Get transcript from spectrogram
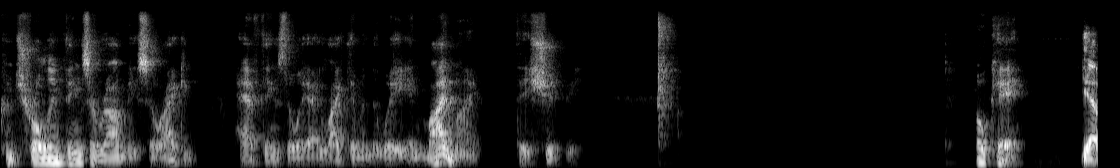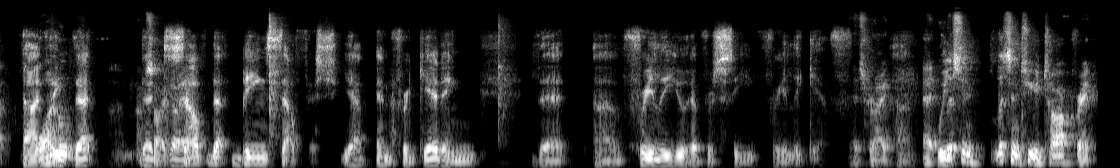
controlling things around me so I can have things the way I like them and the way in my mind they should be. Okay. Yep. I One- think that I'm that sorry, self that being selfish, yep, and forgetting that uh, freely you have received, freely give. That's right. Uh, Uh, we- listen, listen to you talk, Frank.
